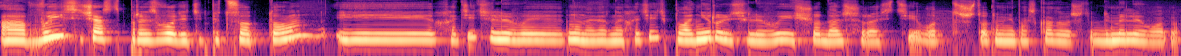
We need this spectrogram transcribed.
А вы сейчас производите 500 тонн, и хотите ли вы, ну, наверное, хотите, планируете ли вы еще дальше расти? Вот что-то мне подсказывает, что до миллиона.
